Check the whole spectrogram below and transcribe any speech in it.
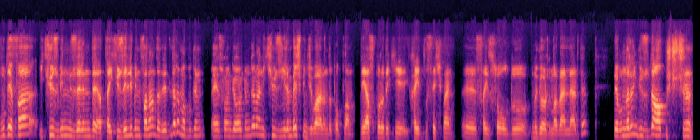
Bu defa 200 binin üzerinde hatta 250 bin falan da dediler ama bugün en son gördüğümde ben 225 bin civarında toplam diasporadaki kayıtlı seçmen e, sayısı olduğunu gördüm haberlerde. Ve bunların %63'ünün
